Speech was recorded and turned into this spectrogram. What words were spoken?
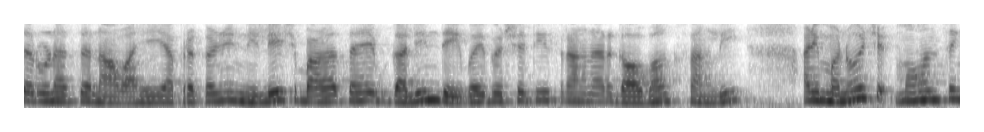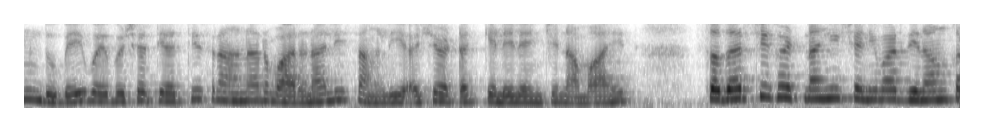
तरुणाचं नाव आहे. या प्रकरणी निलेश बाळासाहेब गालिंदे वय वर्ष तीस राहणार गावभाग सांगली आणि मनोज मोहनसिंग दुबे वय वर्ष तेहतीस राहणार वारणाली सांगली अशी अटक केलेल्यांची नावं आहेत. सदरची घटना ही शनिवार दिनांक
